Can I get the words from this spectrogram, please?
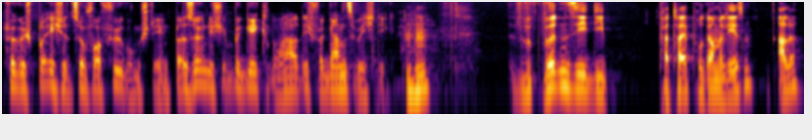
für Gespräche zur Verfügung stehen. Persönliche Begegnungen halte ich für ganz wichtig. Mhm. Würden Sie die Parteiprogramme lesen? Alle?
